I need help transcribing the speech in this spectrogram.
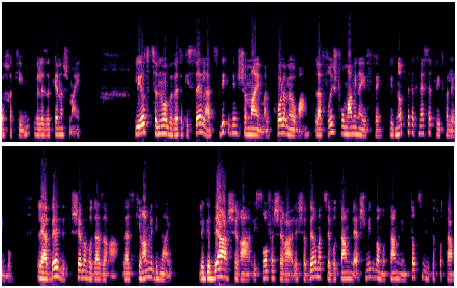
וחכים ולזקן השמיים. להיות צנוע בבית הכיסא, להצדיק דין שמיים על כל המאורע, להפריש תרומה מן היפה, לבנות בית הכנסת להתפלל בו, לאבד שם עבודה זרה, להזכירם לגנאי, לגדע אשרה, לשרוף אשרה, לשבר מצבותם, להשמיד במותם, למטוץ מזבחותם,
